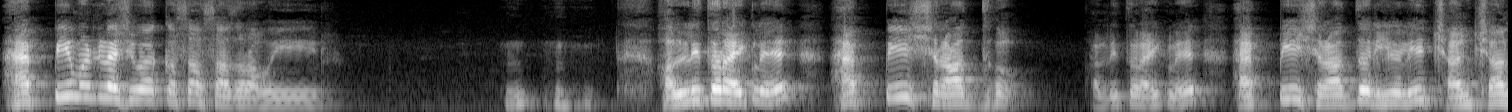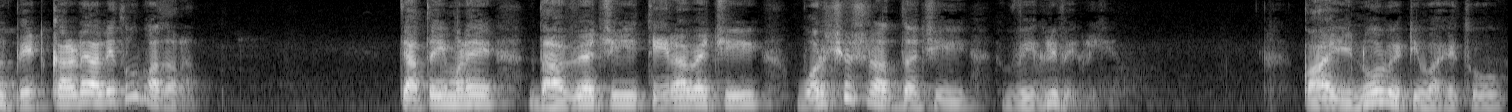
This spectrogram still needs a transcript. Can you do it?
हॅप्पी म्हटल्याशिवाय कसा साजरा होईल? हल्ली तर ऐकले हॅप्पी श्राद्ध. हल्ली तर ऐकले हॅप्पी श्राद्ध लिहिलेली छान छान भेटकार्डे आली तो बाजारात. त्यातही म्हणे दहाव्याची तेराव्याची वर्षश्राद्धाची वेगळी वेगळी. काय इनोव्हेटिव्ह आहे तो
